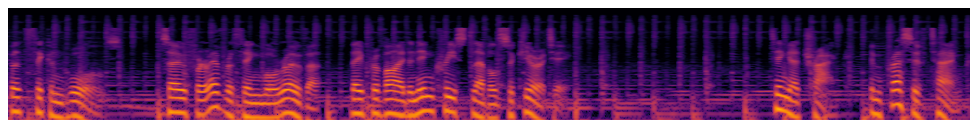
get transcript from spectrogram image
but thickened walls. So for everything moreover, they provide an increased level security. Tinger Track. Impressive tank,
